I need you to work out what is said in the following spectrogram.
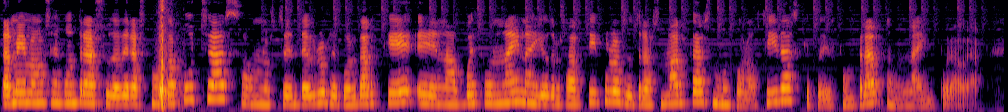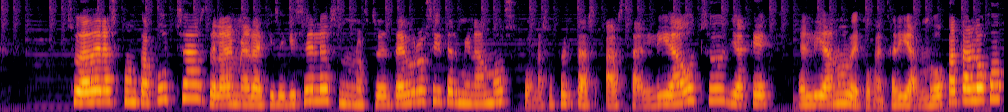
También vamos a encontrar sudaderas con capuchas a unos 30 euros. Recordar que en la web online hay otros artículos de otras marcas muy conocidas que podéis comprar online por ahora. Sudaderas con capuchas de la M XXL son unos 30 euros y terminamos con las ofertas hasta el día 8, ya que el día 9 comenzaría el nuevo catálogo.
